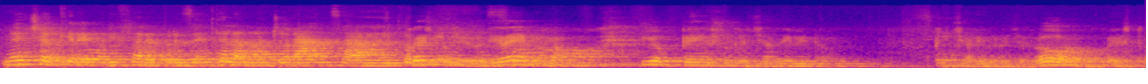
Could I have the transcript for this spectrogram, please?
Noi cercheremo di fare presente alla maggioranza i problemi Questo lo diremo, sono... ma io penso che ci arrivino, sì. che ci arrivino già loro questo.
